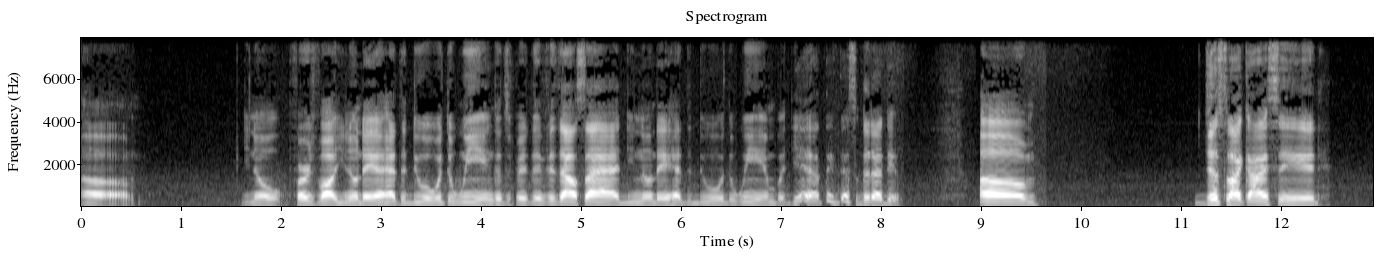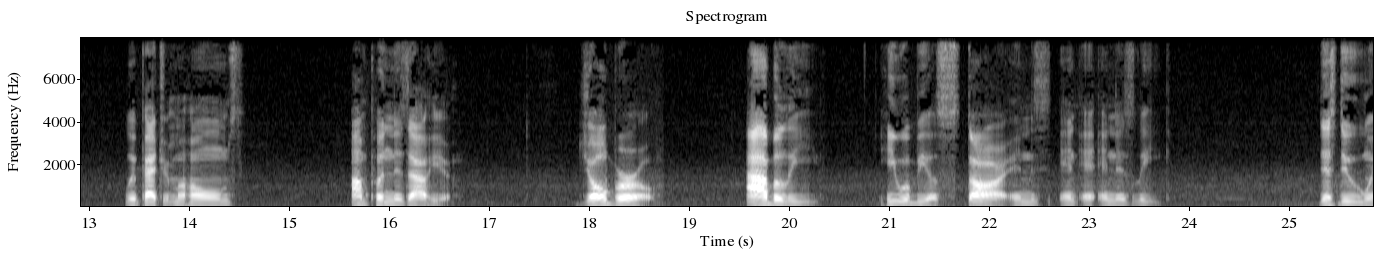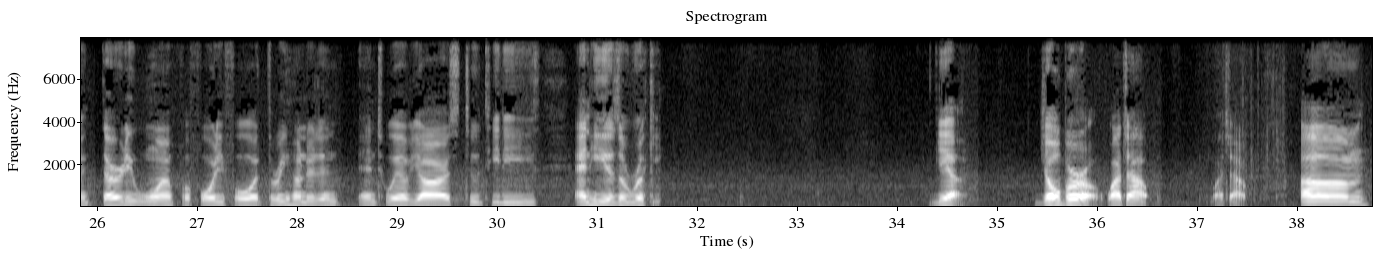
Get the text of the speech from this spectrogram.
um, you know, first of all, you know they have to do it with the wind because if, it's outside, you know they have to do it with the wind. But yeah, I think that's a good idea. Um, just like I said with Patrick Mahomes, I'm putting this out here. Joe Burrow, I believe he will be a star in this in, in, in this league. This dude went 31 for 44, 312 yards, two TDs, and he is a rookie. Yeah. Joe Burrow, watch out. Watch out. Um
